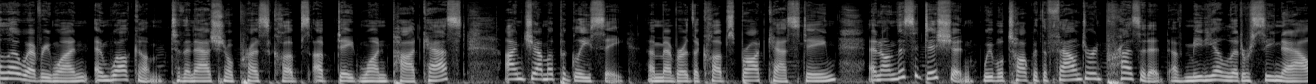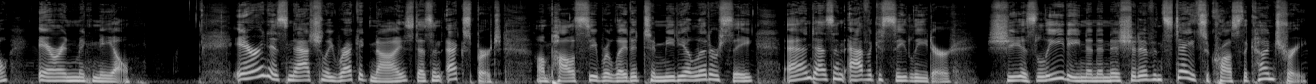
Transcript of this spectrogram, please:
Hello, everyone, and welcome to the National Press Club's Update One podcast. I'm Gemma Puglisi, a member of the club's broadcast team, and on this edition, we will talk with the founder and president of Media Literacy Now, Erin McNeill. Erin is nationally recognized as an expert on policy related to media literacy and as an advocacy leader. She is leading an initiative in states across the country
